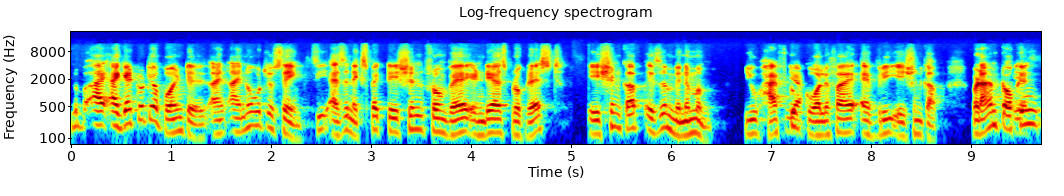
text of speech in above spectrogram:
No, but I, I get what your point is. I, I know what you're saying. See, as an expectation from where India has progressed, Asian Cup is a minimum. You have to yeah. qualify every Asian Cup. But I'm talking yes.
